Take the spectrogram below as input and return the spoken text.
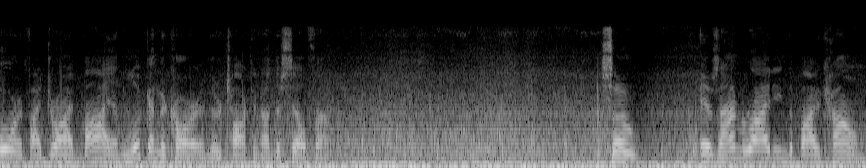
Or if I drive by and look in the car and they're talking on their cell phone. So, as I'm riding the bike home,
